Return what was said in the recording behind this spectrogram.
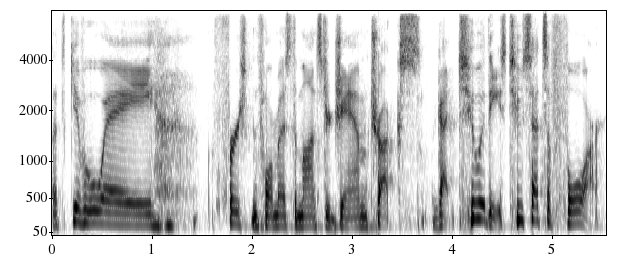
Let's give away first and foremost the Monster Jam trucks. I got two of these, two sets of four.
